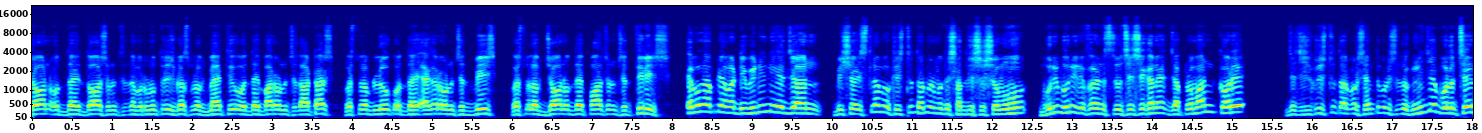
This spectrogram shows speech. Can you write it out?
জন অধ্যায় দশ অনুচ্ছেদ নম্বর উনত্রিশ গসপেল অফ ম্যাথিউ অধ্যায় বারো অনুচ্ছেদ আঠাশ গসপেল অফ লুক অধ্যায় এগারো অনুচ্ছেদ বিশ গসপেল অফ জন অধ্যায় পাঁচ অনুচ্ছেদ তিরিশ। এবং আপনি আমার ডিভিডি নিয়ে যান বিশ্ব ইসলাম ও খ্রিস্ট ধর্মের মধ্যে সাদৃশ্য সমূহ ভুরি ভুরি রেফারেন্স রয়েছে সেখানে যা প্রমাণ করে যে যীশু খ্রিস্ট তারপর শান্ত পরিষদক নিজে বলেছেন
